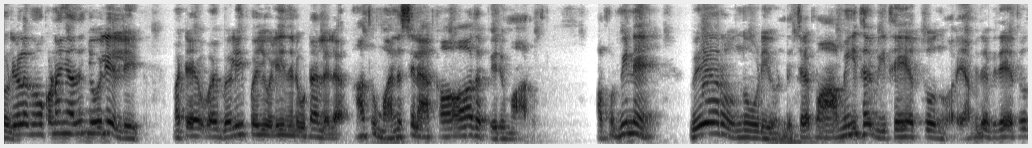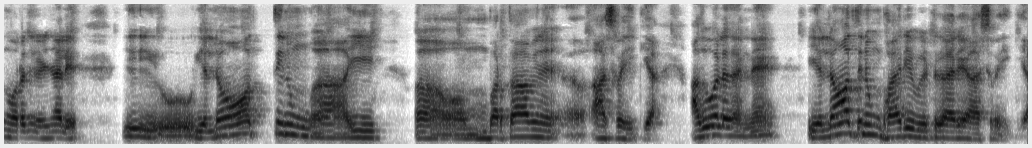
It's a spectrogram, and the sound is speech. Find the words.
കുട്ടികളെ നോക്കണമെങ്കിൽ അതും ജോലിയല്ലേ? മറ്റേ വെളിയിൽ പോയി ജോലി ചെയ്യുന്നതിന് കൂട്ടല്ലല്ല. അത് മനസ്സിലാക്കാതെ പെരുമാറും. അപ്പൊ പിന്നെ വേറെ ഒന്നുകൂടി ഉണ്ട്. ചിലപ്പോൾ അമിത വിധേയത്വം എന്ന് പറയും. അമിത വിധേയത്വം എന്ന് പറഞ്ഞു കഴിഞ്ഞാൽ ഈ എല്ലാത്തിനും ഈ ഭർത്താവിനെ ആശ്രയിക്കുക. അതുപോലെ തന്നെ എല്ലാത്തിനും ഭാര്യ വീട്ടുകാരെ ആശ്രയിക്കുക.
